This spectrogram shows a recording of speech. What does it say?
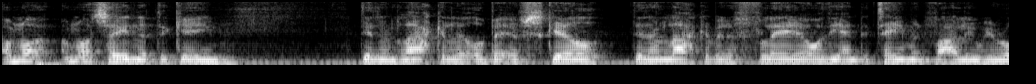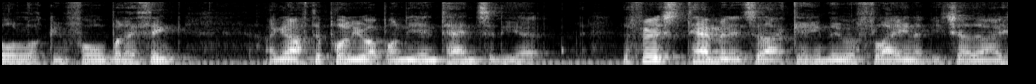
I'm not I'm not saying that the game didn't lack a little bit of skill, didn't lack a bit of flair or the entertainment value we were all looking for, but I think I'm gonna have to pull you up on the intensity. The first ten minutes of that game, they were flying at each other. I,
